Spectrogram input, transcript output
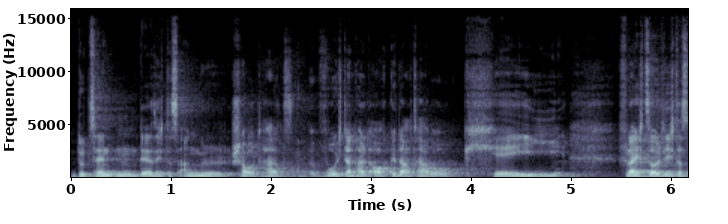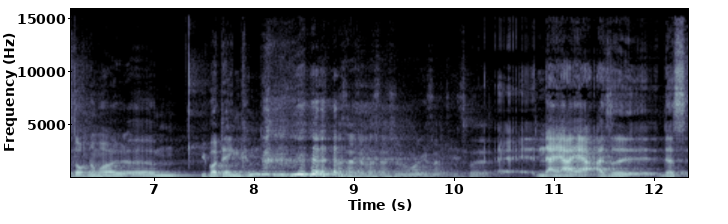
Dozenten, der sich das angeschaut hat, wo ich dann halt auch gedacht habe, okay, Vielleicht sollte ich das doch nochmal ähm, überdenken. Was, hat, was hast du nochmal gesagt? Äh, naja, ja, also das,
